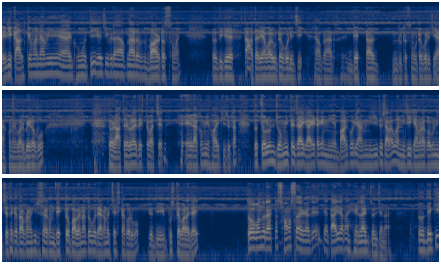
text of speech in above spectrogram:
রেডি কালকে মানে আমি ঘুমোতেই গেছি প্রায় আপনার বারোটার সময়। ওদিকে তাড়াতাড়ি আবার উঠে পড়েছি, আপনার দেড়টা, দুটোর সময় উঠে পড়েছি, এখন এবার বেরোবো। তো রাতের বেলায় দেখতে পাচ্ছেন, এরকমই হয় কিছুটা। তো চলুন জমিতে যাই, গাড়িটাকে নিয়ে বার করি। আমি নিজেই তো চালাবো আর নিজেই ক্যামেরা করব। নিচে থেকে তো আপনারা কিছু সেরকম দেখতেও পাবে না তবু দেখানোর চেষ্টা করব, যদি বুঝতে পারা যায়। তো বন্ধুরা, একটা সমস্যা হয়ে গেছে যে গাড়ির এখন হেডলাইট জ্বলছে না। তো দেখি,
